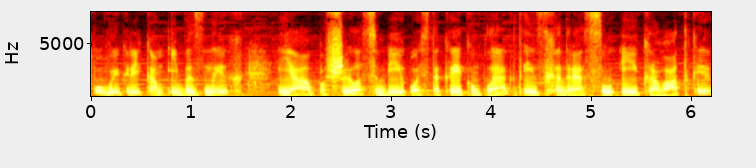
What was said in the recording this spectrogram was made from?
по викрійкам і без них, я пошила собі ось такий комплект із хедресу і краватки.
